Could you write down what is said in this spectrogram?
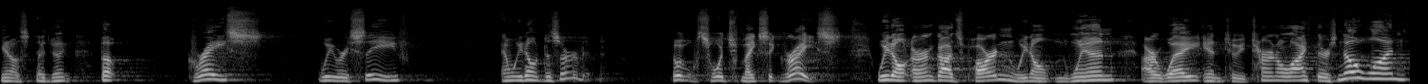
you know, uh, doing, but grace we receive and we don't deserve it which makes it grace. We don't earn God's pardon. We don't win our way into eternal life. There's no one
